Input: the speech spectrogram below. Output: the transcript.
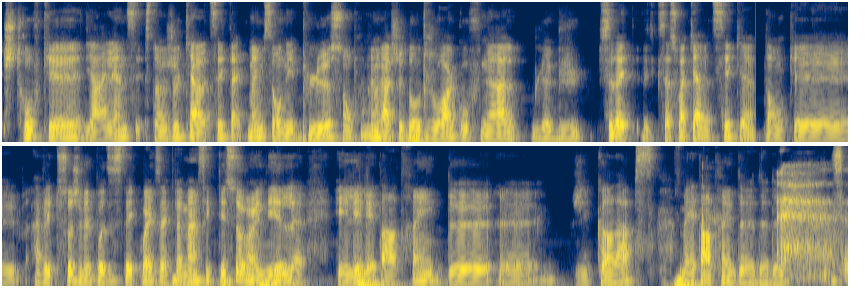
je trouve que The Island, c'est un jeu chaotique. Fait que même si on est plus, on pourrait même racheter d'autres joueurs qu'au final, le but, c'est que ça soit chaotique. Donc, euh, avec tout ça, j'ai même pas dit c'était quoi exactement. C'est que tu es sur une île et l'île est en train de. euh, j'ai collapse, mais est en train de, de, de, Se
